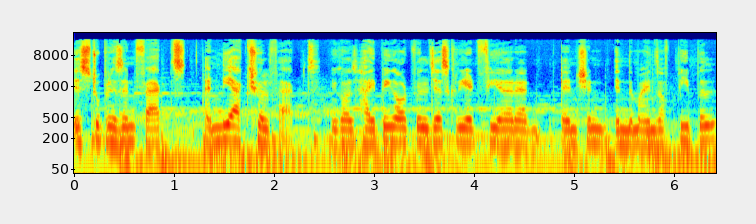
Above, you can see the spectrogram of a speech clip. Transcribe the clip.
is to present facts and the actual facts because hyping out will just create fear and tension in the minds of people.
